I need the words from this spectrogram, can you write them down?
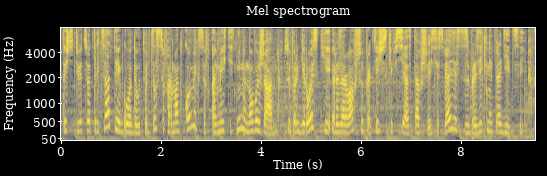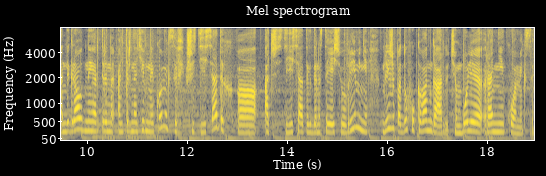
В 1930-е годы утвердился формат комиксов, а вместе с ним и новый жанр – супергеройский, разорвавший практически все оставшиеся связи с изобразительной традицией. Андеграундные альтернативные комиксы 60-х, э, от 60-х до настоящего времени, ближе по духу к авангарду, чем более ранние комиксы,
